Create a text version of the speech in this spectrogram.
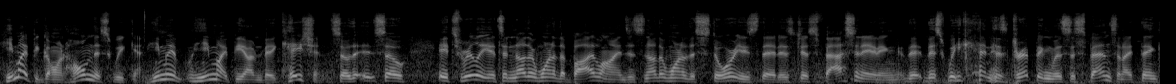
he might be going home this weekend. He may he might be on vacation. So th- so it's really it's another one of the bylines. It's another one of the stories that is just fascinating. This weekend is dripping with suspense, and I think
